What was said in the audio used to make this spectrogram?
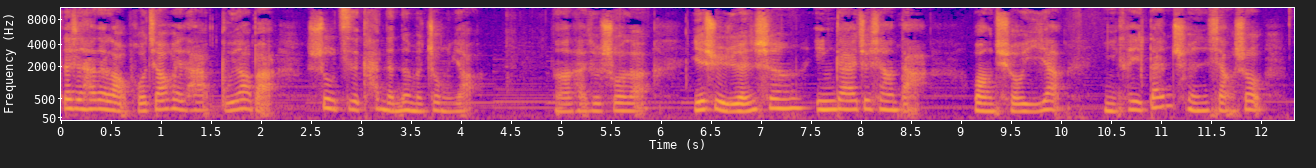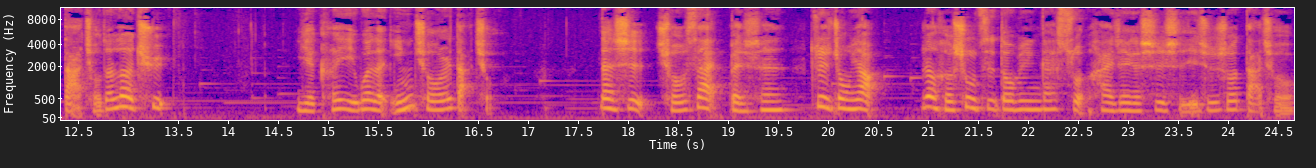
但是他的老婆教会他不要把数字看得那么重要。然后他就说了：“也许人生应该就像打网球一样，你可以单纯享受打球的乐趣，也可以为了赢球而打球，但是球赛本身最重要。”任何数字都不应该损害这个事实，也就是说，打球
